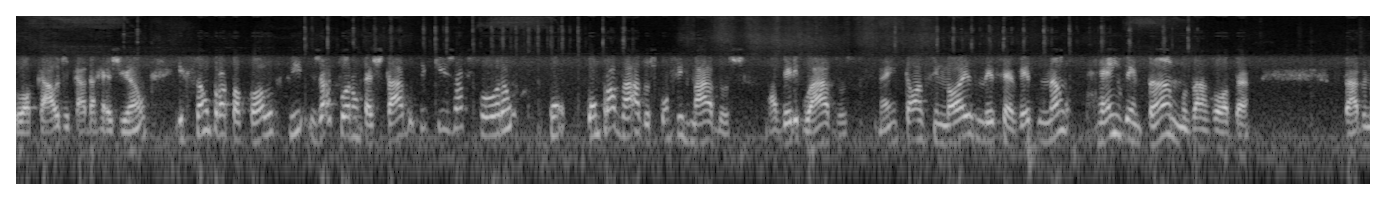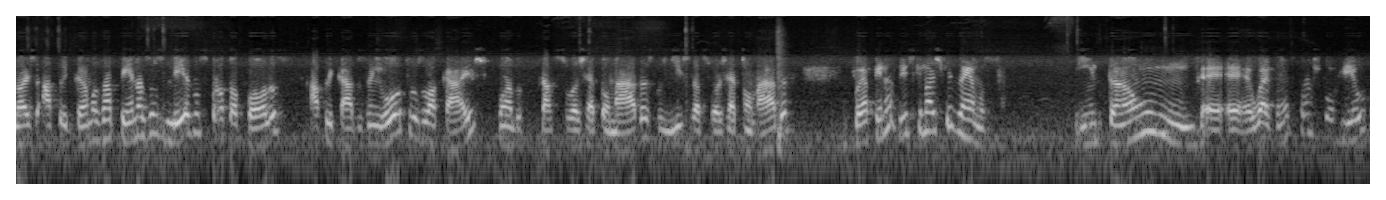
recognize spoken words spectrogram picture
local, de cada região, e são protocolos que já foram testados e que já foram comprovados, confirmados, averiguados. Né? Então, assim, nós nesse evento não reinventamos a roda, sabe? Nós aplicamos apenas os mesmos protocolos aplicados em outros locais, quando das suas retomadas, no início das suas retomadas, foi apenas isso que nós fizemos. Então, é, é, o evento transcorreu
